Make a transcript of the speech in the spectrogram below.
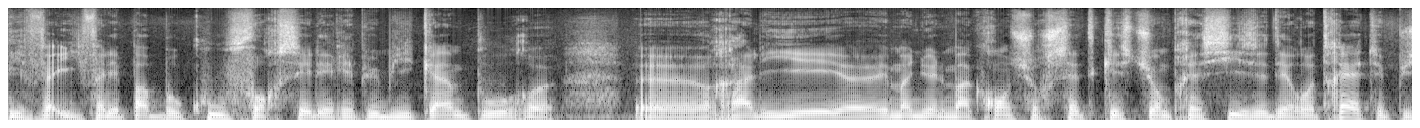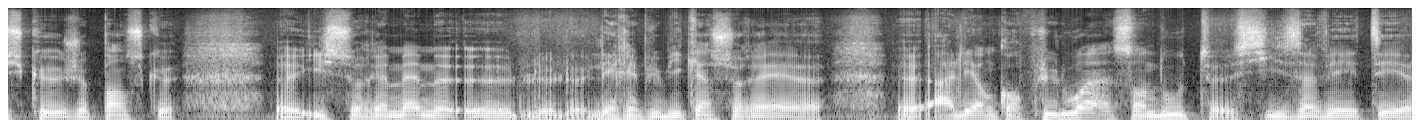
ne fallait pas beaucoup forcer les républicains pour rallier Emmanuel Macron sur cette question précise des retraites, puisque je pense que il serait même, les républicains seraient allés encore plus loin, sans doute, s'ils avaient, été,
